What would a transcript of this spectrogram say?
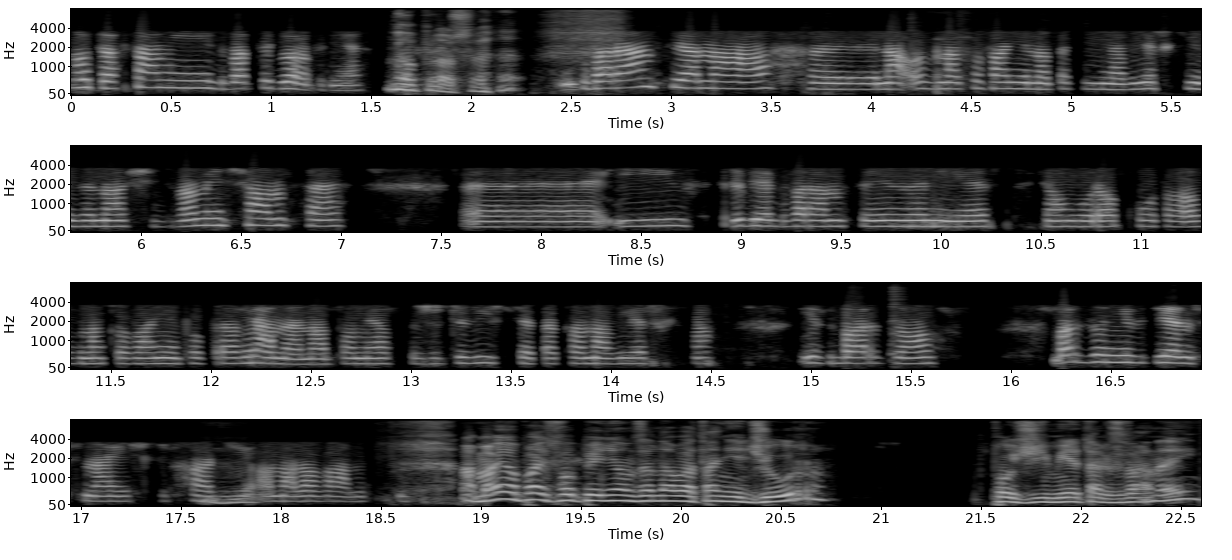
No czasami dwa tygodnie. no proszę. Gwarancja na, e, na oznakowanie na takiej nawierzchni wynosi dwa miesiące e, i w trybie gwarancyjnym jest w ciągu roku to oznakowanie poprawiane. Natomiast rzeczywiście taka nawierzchnia jest bardzo, bardzo niewdzięczna, jeśli chodzi Mhm. o malowanki. A mają Państwo pieniądze na łatanie dziur? Po zimie tak zwanej?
